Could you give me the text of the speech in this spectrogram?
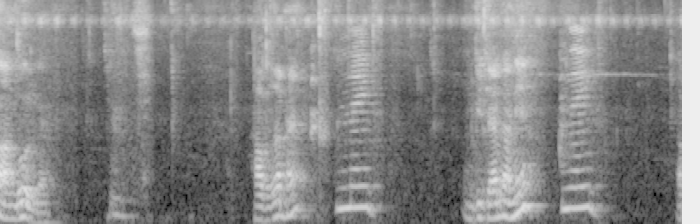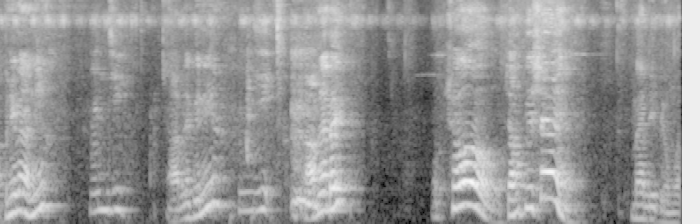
काम भूल गए। हाफजा है नहीं। उनकी चाय बनानी है? नहीं। अपनी बनानी है? हाँ जी। आपने पीनी है? हाँ जी। आपने भाई? अच्छा चाह पी से मैं भी पीऊँगा।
